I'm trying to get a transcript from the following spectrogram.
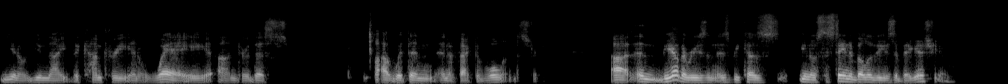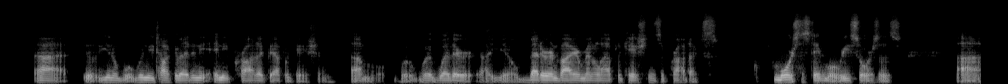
you know, unite the country in a way under this uh, within an effective wool industry. Uh, and the other reason is because, you know, sustainability is a big issue. uh, you know, when we talk about any any product application, um, whether uh, you know better environmental applications of products, more sustainable resources, uh,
